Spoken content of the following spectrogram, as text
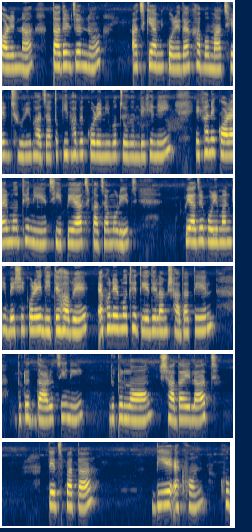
করেন না, তাদের জন্য আজকে আমি করে দেখাবো মাছের ঝুরি ভাজা। তো কীভাবে করে নিব চলুন দেখে নেই। এখানে কড়াইয়ের মধ্যে নিয়েছি পেঁয়াজ, কাঁচামরিচ পেঁয়াজের পরিমাণটি বেশি করেই দিতে হবে। এখন এর মধ্যে দিয়ে দিলাম সাদা তেল, দুটো দারুচিনি, দুটো লং, সাদা এলাচ, তেজপাতা দিয়ে এখন খুব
